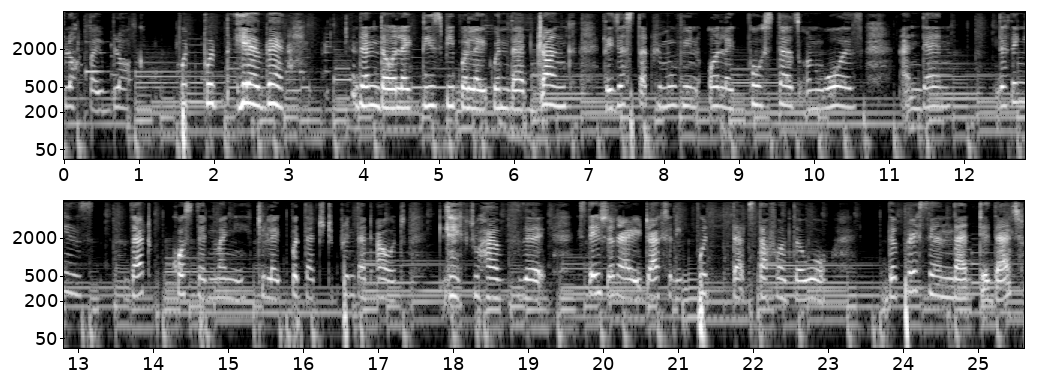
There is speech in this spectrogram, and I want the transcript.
block by block, put put here there. Then were like these people like when they're drunk, they just start removing all like posters on walls, and then the thing is that costed money to like put that to print that out like to have the stationery to actually put that stuff on the wall the person that did that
